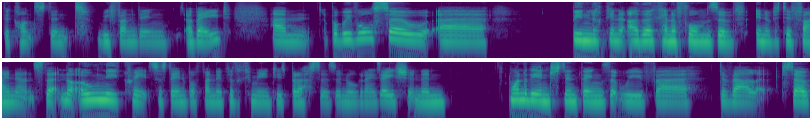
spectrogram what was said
the constant refunding of aid um, but we've also uh, been looking at other kind of forms of innovative finance that not only create sustainable funding for the communities but us as an organization and one of the interesting things that we've uh, developed so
